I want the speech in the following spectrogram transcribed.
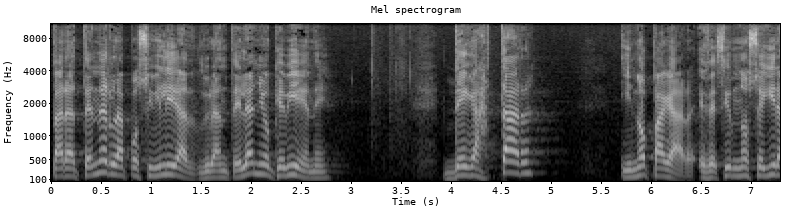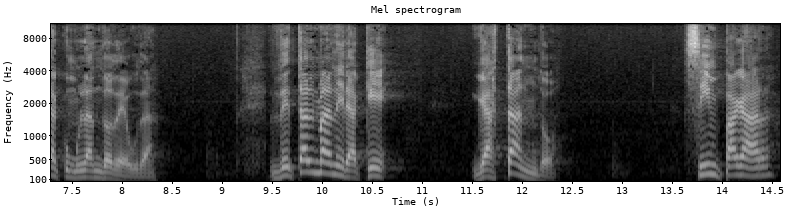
Para tener la posibilidad durante el año que viene de gastar y no pagar, es decir, no seguir acumulando deuda. De tal manera que gastando sin pagar,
